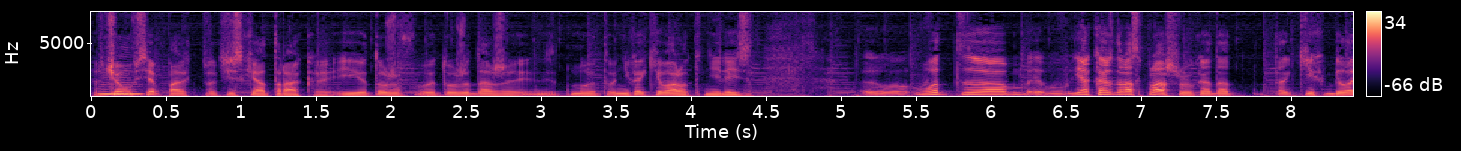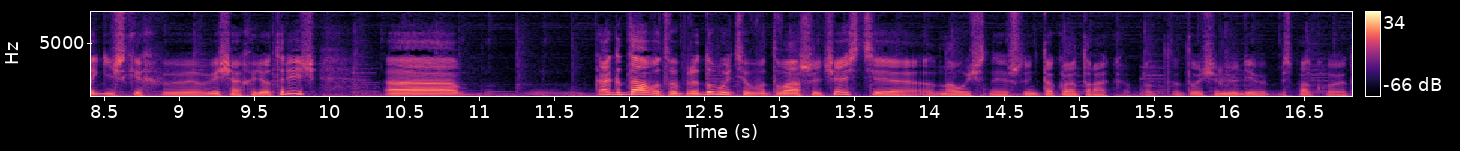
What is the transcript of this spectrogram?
Причем Мгм. все пр- практически от рака. И это уже, это уже даже, ну, это никакие ворота не лезет. Вот э, я каждый раз спрашиваю, когда о таких биологических э, вещах идет речь, э, когда вот вы придумаете вот в вашей части научные что-нибудь такое от рака? Вот это очень людей беспокоит.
